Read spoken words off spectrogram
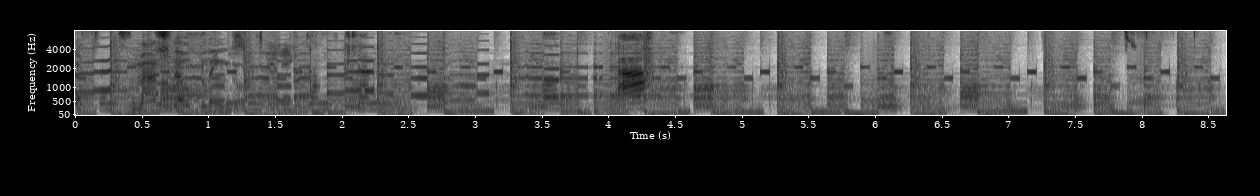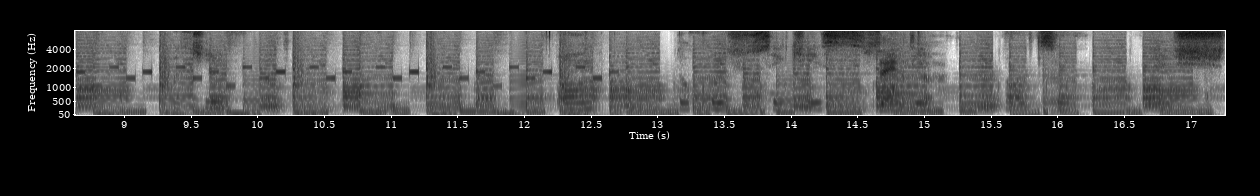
Reklamımızı Mano del Blingo. De reklam yüklenmiyor. Ah. Bakayım. 10, 9, 8, Santa. 7, 6, 5,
